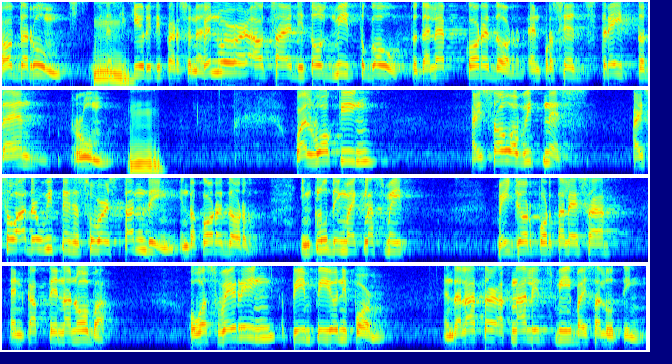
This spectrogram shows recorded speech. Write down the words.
of the room with the security personnel. When we were outside, he told me to go to the left corridor and proceed straight to the end room. While walking, I saw a witness. I saw other witnesses who were standing in the corridor, including my classmate, Major Portalesa and Captain Anoba, who was wearing a PMP uniform, and the latter acknowledged me by saluting.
